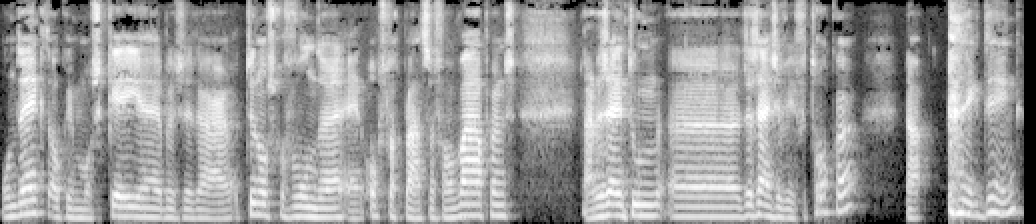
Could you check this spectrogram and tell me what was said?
ontdekt. Ook in moskeeën hebben ze daar tunnels gevonden en opslagplaatsen van wapens. Nou, er zijn toen eh, daar zijn ze weer vertrokken. Nou, ik denk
